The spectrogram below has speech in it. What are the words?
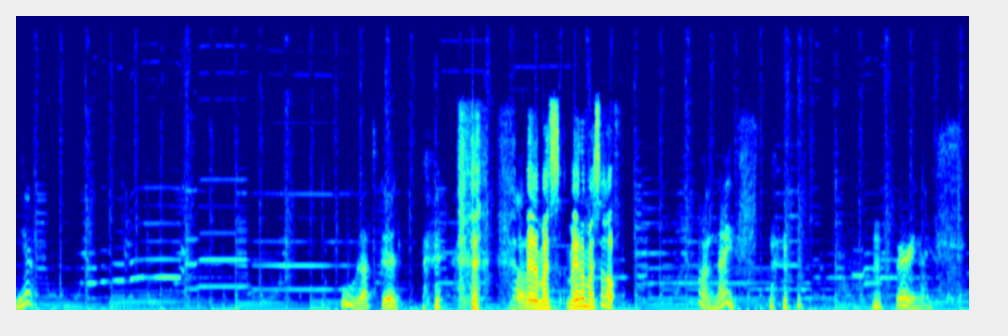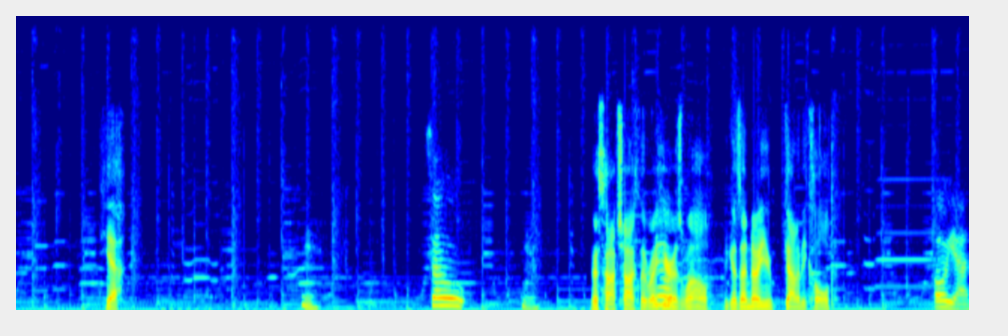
Yeah. Ooh, that's good. oh, Made it my made it myself. oh, nice. Hmm. Very nice. Yeah. Hmm. So, hmm. There's hot chocolate right here as well because I know you gotta be cold. oh yeah,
